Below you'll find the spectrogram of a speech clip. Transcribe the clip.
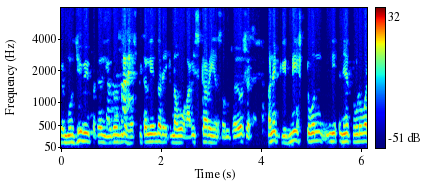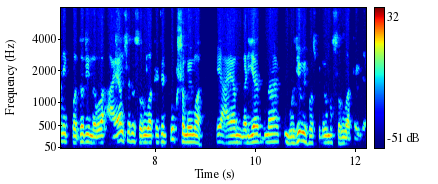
કે મુરજીભાઈ પટેલ યુરોલોજી હોસ્પિટલની અંદર એક નવો આવિષ્કાર અહીંયા શરૂ થયો છે અને કિડની સ્ટોન ને તોડવાની પદ્ધતિ નવા આયામ સાથે શરૂઆત થઈ છે. ટૂંક સમયમાં એ આયામ નડિયાદના મુરજીભાઈ હોસ્પિટલમાં શરૂઆત થઈ જશે.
